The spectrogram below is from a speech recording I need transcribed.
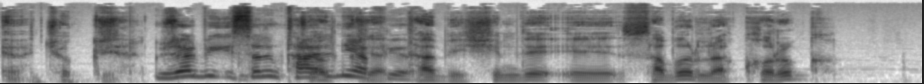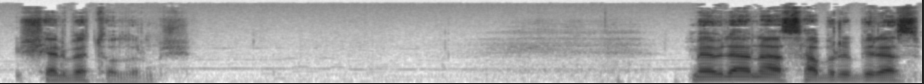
Evet çok güzel. Güzel bir insanın tahlilini yapıyor. Tabii şimdi e, sabırla koruk şerbet olurmuş. Mevlana sabrı biraz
